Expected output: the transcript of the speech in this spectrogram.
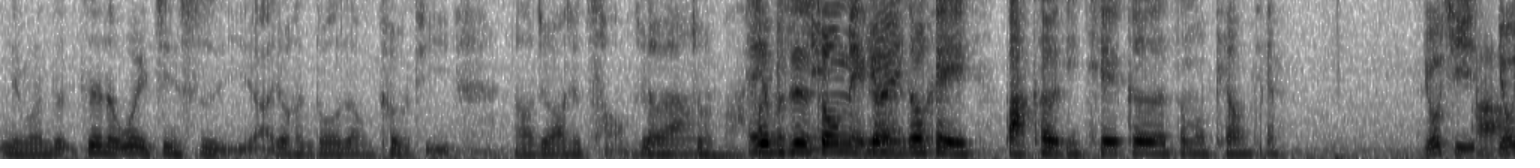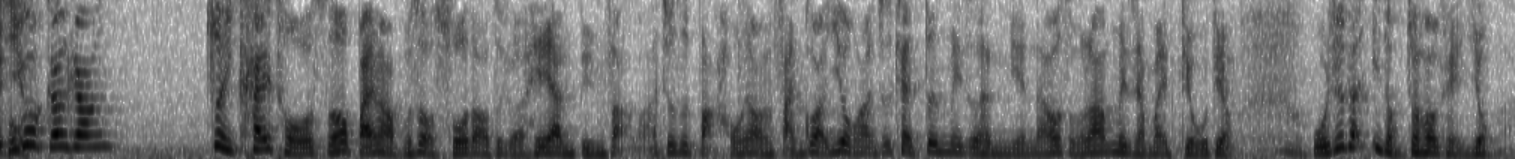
你们的真的未尽事宜啊，有很多这种课题，然后就要去吵，就对啊，就很麻烦。又不是说每个人都可以把课题切割的这么漂亮。尤其，尤其不过刚刚最开头的时候，白马不是有说到这个黑暗兵法嘛？就是把红药丸反过来用啊，就是开始对妹子很黏，然后怎么让妹子想把你丢掉。我觉得在一种状况可以用啊，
